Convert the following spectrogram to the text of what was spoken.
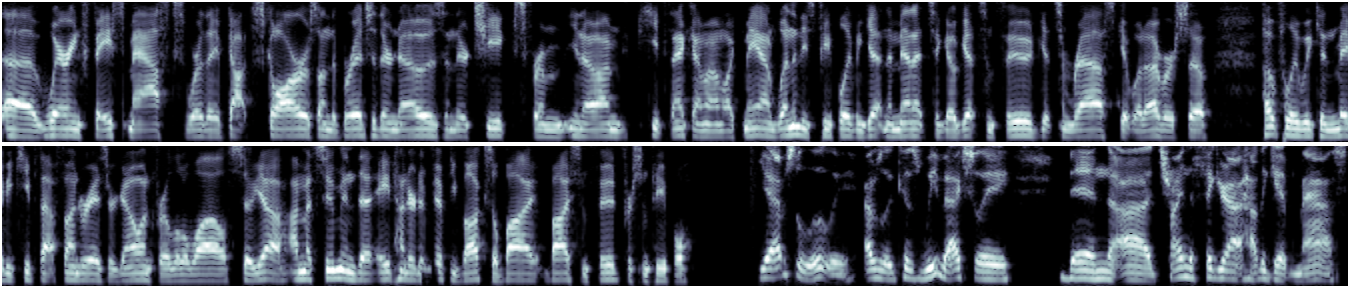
uh, wearing face masks where they've got scars on the bridge of their nose and their cheeks from, you know, I'm keep thinking, I'm like, man, when are these people even getting a minute to go get some food, get some rest, get whatever? So hopefully we can maybe keep that fundraiser going for a little while. So yeah, I'm assuming that 850 bucks will buy, buy some food for some people. Yeah, absolutely. Absolutely. Cause we've actually been uh, trying to figure out how to get masks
